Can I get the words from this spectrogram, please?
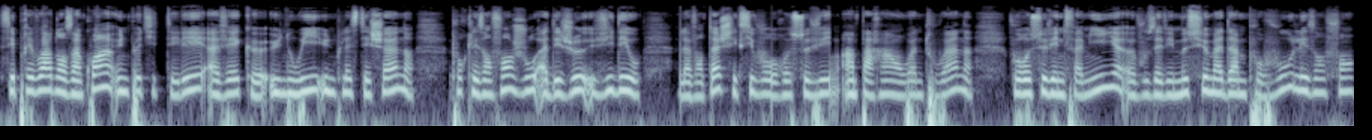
c'est prévoir dans un coin une petite télé avec une Wii, une PlayStation pour que les enfants jouent à des jeux vidéo. L'avantage c'est que si vous recevez un parrain en one-to-one, vous recevez une famille, vous avez monsieur, madame pour vous, les enfants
